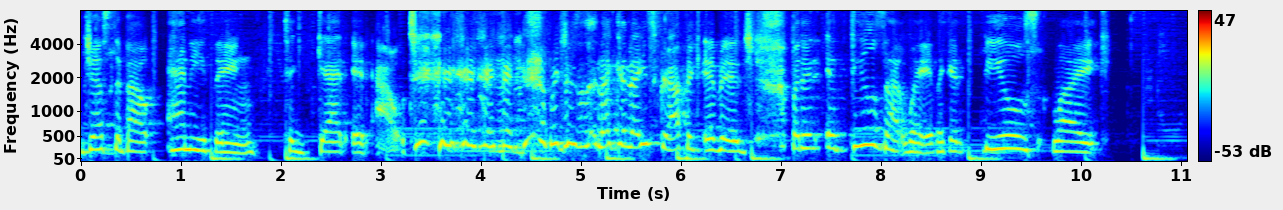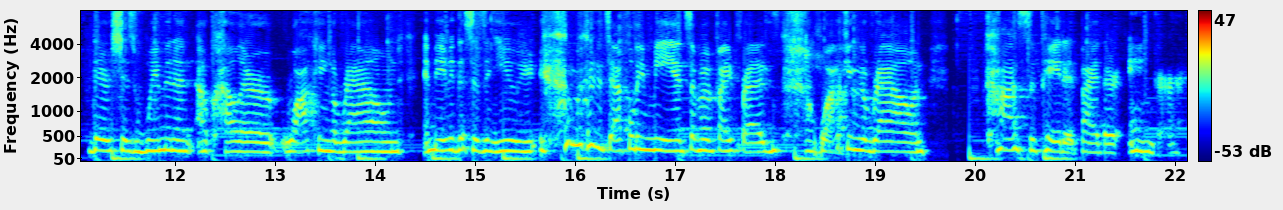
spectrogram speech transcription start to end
just about anything to get it out, mm-hmm. which is like a nice graphic image. But it, it feels that way. Like it feels like there's just women of color walking around, and maybe this isn't you, but it's definitely me and some of my friends mm-hmm. walking around constipated by their anger,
